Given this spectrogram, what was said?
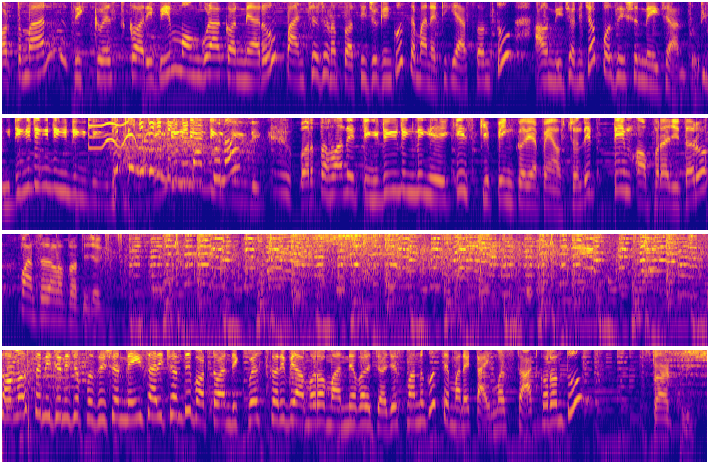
বর্তমান রিকোয়েস্ট করবি মঙ্গুলা কন্যার পাঁচ জন প্রতিযোগী সেমানে এটিকি আসন্তু আর নিজ নিজ পজিশন নেই যাতে বর্তমান টিং টিং টিং টিং হয়েকি স্কিপিং করা আসছেন টিম অপরাজিতার পাঁচ জন প্রতিযোগী ସମସ୍ତେ ନିଜ ନିଜ ପୋଜିସନ ନେଇ ସାରିଛନ୍ତି ବର୍ତ୍ତମାନ রিকোয়েস্ট କରିବି ଆମର ମାନ୍ୟବର জজেস ମାନଙ୍କୁ ସେମାନେ টাইমার স্টার্ট କରନ୍ତୁ ଷ୍ଟାର୍ଟ প্লিজ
